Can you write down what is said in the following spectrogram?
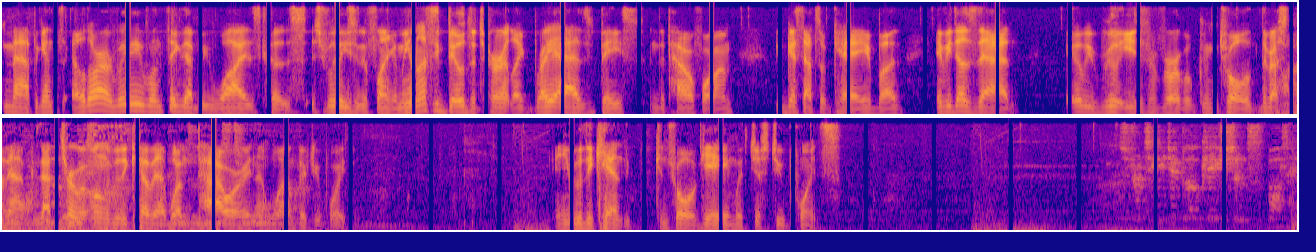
map against Eldar, I really wouldn't think that'd be wise because it's really easy to flank. I mean, unless he builds a turret like right at his base in the power farm, I guess that's okay. But if he does that, it'll be really easy for Wurgl to control the rest of the map because that turret will only really cover that one power and that one victory point. And you really can't control a game with just two points. Strategic location spotted.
